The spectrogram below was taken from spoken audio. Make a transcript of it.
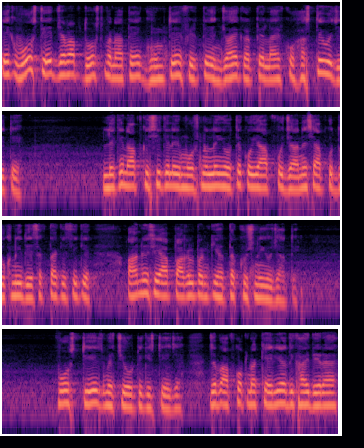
एक वो स्टेज जब आप दोस्त बनाते हैं, घूमते हैं, फिरते हैं इन्जॉय करते हैं लाइफ को हँसते हुए जीते लेकिन आप किसी के लिए इमोशनल नहीं होते, कोई आपको जाने से आपको दुख नहीं दे सकता, किसी के आने से आप पागलपन की हद तक खुश नहीं हो जाते। वो स्टेज मेच्योरिटी की स्टेज है। जब आपको अपना कैरियर दिखाई दे रहा है,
